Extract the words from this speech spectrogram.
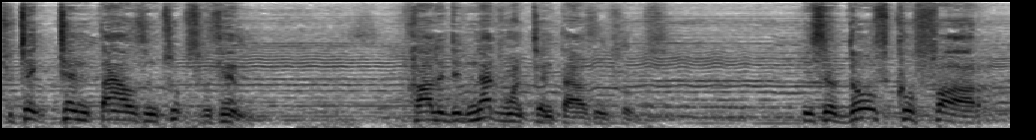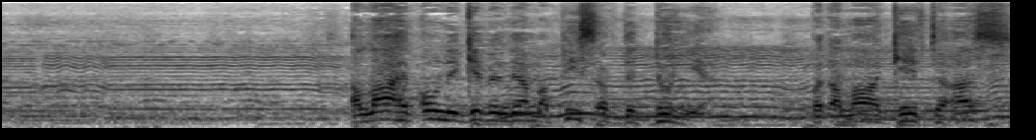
to take 10,000 troops with him. Khalid did not want 10,000 troops. He said, those kuffar, Allah had only given them a piece of the dunya. But Allah gave to us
